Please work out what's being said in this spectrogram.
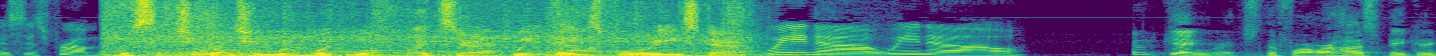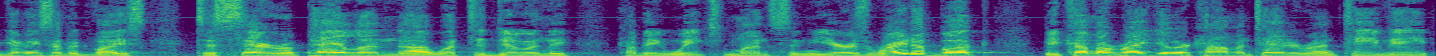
This is from The Situation Room with Wolf Blitzer, weekdays 4 Eastern. We know, we know. Newt Gingrich, the former House Speaker, giving some advice to Sarah Palin uh, what to do in the coming weeks, months, and years. Write a book, become a regular commentator on TV,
